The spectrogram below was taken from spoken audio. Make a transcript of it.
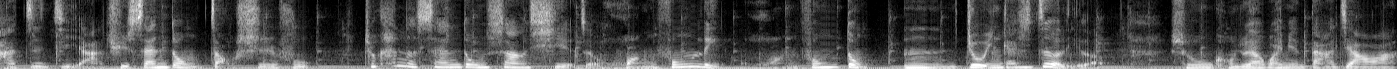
他自己呀去山洞找师傅。就看到山洞上写着黄风岭、黄风洞，嗯，就应该是这里了。孙悟空就在外面大叫啊：“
